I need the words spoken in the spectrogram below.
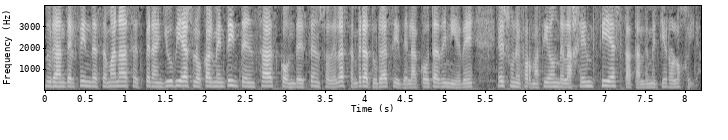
Durante el fin de semana se esperan lluvias localmente intensas con descenso de las temperaturas y de la cota de nieve. Es una información de la Agencia Estatal de Meteorología.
